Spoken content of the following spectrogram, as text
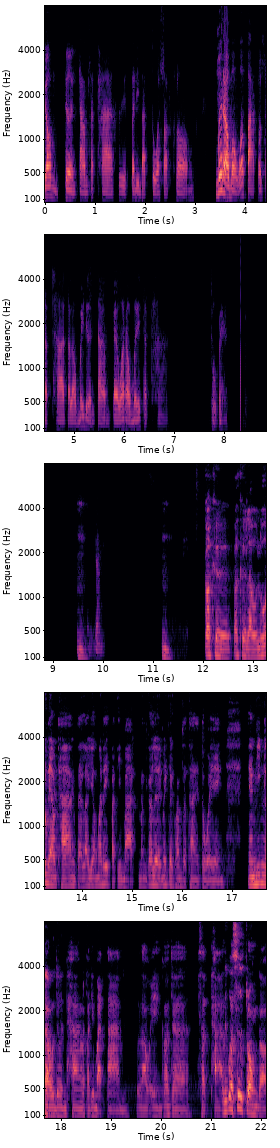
ย่อมเดินตามศรัทธาคือปฏิบัติตัวสอดคล้อง เมื่อเราบอกว่าปากเราศรัทธาแต่เราไม่เดินตาม แปลว่าเราไม่ได้ศรัทธา ถูกไหมอืมเหมือนกัน อืม ก็คือก็คือเรารู้แนวทางแต่เรายังไม่ได้ปฏิบัติ มันก็เลยไม่เกิดความศรัทธาในตัวเองงั้นยิ่งเราเดินทางและปฏิบัติตาม เราเองก็จะศรัทธาหรือว่าซื่อตรงต่อ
